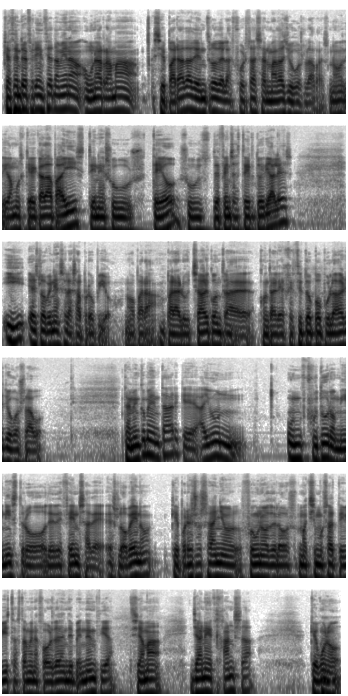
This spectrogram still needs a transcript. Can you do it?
que hacen referencia también a, a una rama separada dentro de las Fuerzas Armadas yugoslavas. ¿no? Digamos que cada país tiene sus TO, sus defensas territoriales, y Eslovenia se las apropió ¿no? para, para luchar contra, contra el ejército popular yugoslavo. También comentar que hay un, un futuro ministro de defensa de esloveno, que por esos años fue uno de los máximos activistas también a favor de la independencia, se llama Janet Hansa, que bueno,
